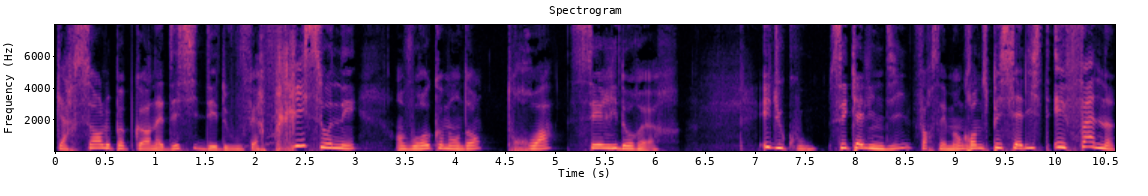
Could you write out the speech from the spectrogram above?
car Sort le Popcorn a décidé de vous faire frissonner en vous recommandant trois séries d'horreur. Et du coup, c'est Kalindi, forcément, grande spécialiste et fan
